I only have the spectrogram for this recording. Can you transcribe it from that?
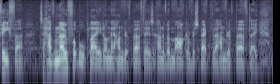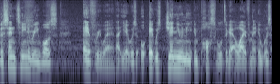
FIFA to have no football played on their hundredth birthday as a kind of a mark of respect for their hundredth birthday. The centenary was everywhere that year. It was it was genuinely impossible to get away from it. It was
